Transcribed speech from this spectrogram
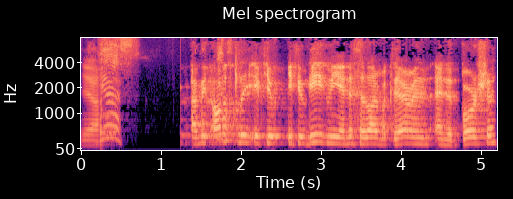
Yeah. Yes. I mean, honestly, if you if you gave me an SLR McLaren and a Porsche,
